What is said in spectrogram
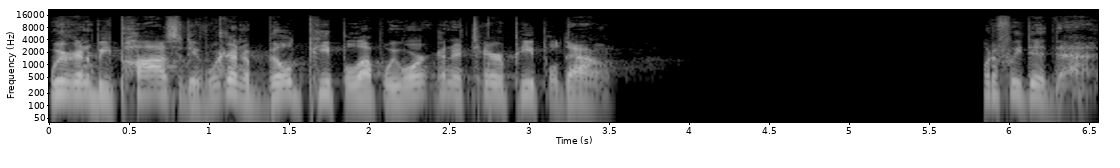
We we're going to be positive. We're going to build people up. We weren't going to tear people down. What if we did that?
